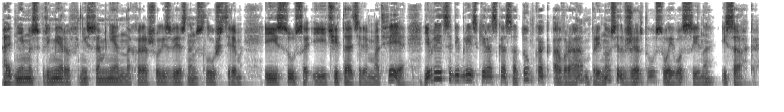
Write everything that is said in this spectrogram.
Одним из примеров, несомненно, хорошо известным слушателям Иисуса и читателям Матфея, является библейский рассказ о том, как Авраам приносит в жертву своего сына Исаака.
